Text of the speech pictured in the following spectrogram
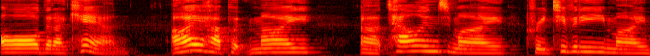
all that I can. I have put my uh, talent, my creativity, my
